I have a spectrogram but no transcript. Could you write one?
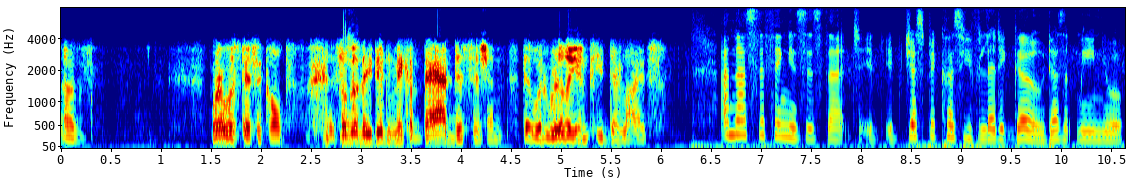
of where it was difficult, so that they didn't make a bad decision that would really impede their lives. And that's the thing is, is that it, it, just because you've let it go doesn't mean you're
